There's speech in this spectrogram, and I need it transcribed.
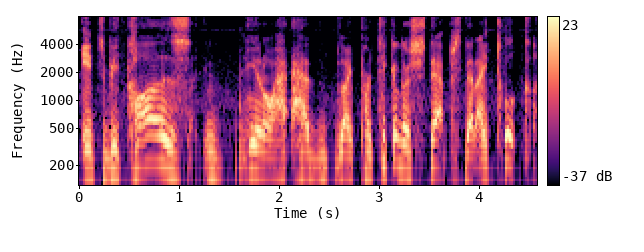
it's because, you know, had like particular steps that I took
